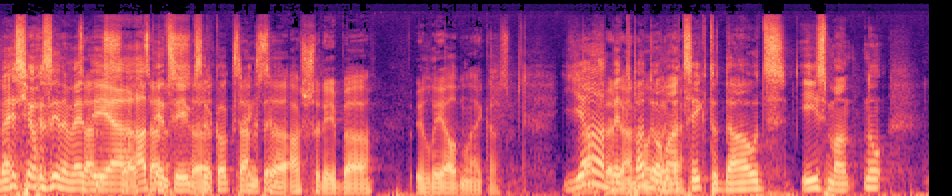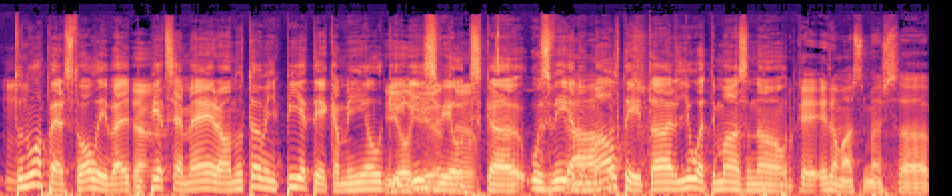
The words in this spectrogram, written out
Mēs jau zinām, Edija, uh, attiecības ar koks Cenas riekstiem. uh, atšķirība ir liela, man liekas. Jā, bet padomā, cik tu daudz izmanto. Nu, Tu nopērci to olīveļu par Mm. Jā. 5 eiro, nu tev viņa pietiekami ilgi, Ilgi ilgi iet, izvilks, ka uz vienu Jā, bet- maltīti tā ir ļoti maza nauda. Okay, Iedomāsimies, uh,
